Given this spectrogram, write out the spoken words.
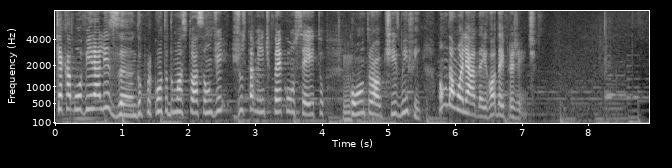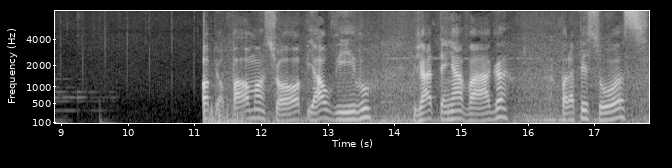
que acabou viralizando por conta de uma situação de justamente preconceito hum. contra o autismo, enfim. Vamos dar uma olhada aí, roda aí pra gente. Shop, ó, Palma Shop ao vivo já tem a vaga para pessoas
